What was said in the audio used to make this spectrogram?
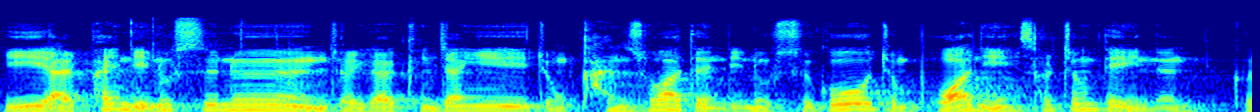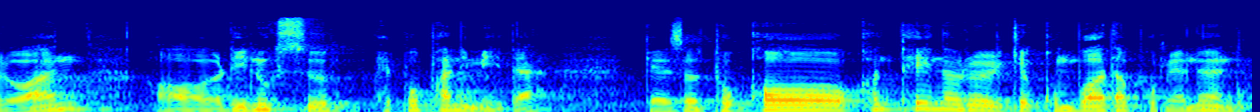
이 알파인 리눅스는 저희가 굉장히 좀 간소화된 리눅스고 좀 보안이 설정되어 있는 그러한 어, 리눅스 배포판입니다 그래서 도커 컨테이너를 이렇게 공부하다 보면은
